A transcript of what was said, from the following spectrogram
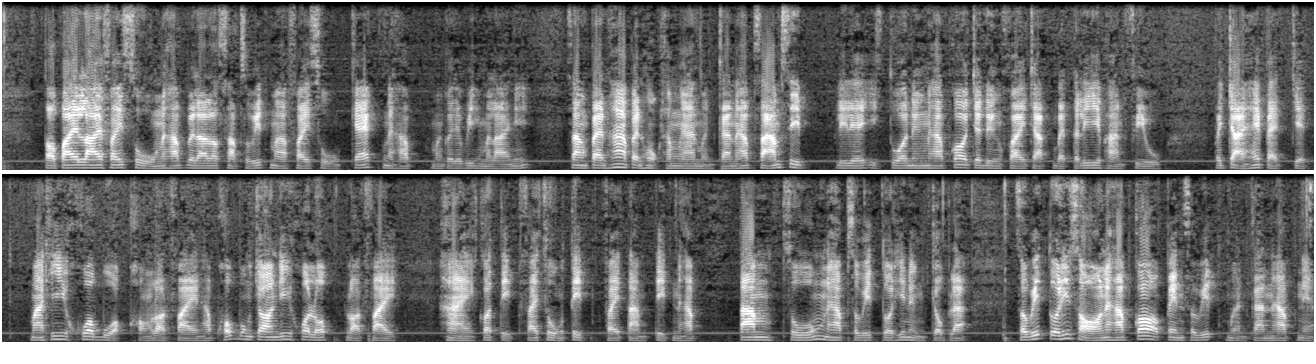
ำต่อไปลายไฟสูงนะครับ เวลาเราสับสวิตช์มาไฟสูงแก๊กนะครับ มันก็จะวิ่งมาลายนี้ สั่ง 85 86ทำงานเหมือนกันนะครับ 30 รีเลย์อีกตัวหนึ่งนะครับ ก็จะดึงไฟจากแบตเตอรี่ผ่านฟิวไปจ่ายให้ 87 มาที่ขั้วบวกของหลอดไฟนะครับ ครบวงจรที่ขั้วลบหลอดไฟไฮก็ติดไฟสูงติดไฟต่ำติดนะครับต่ำสูงนะครับสวิตตัวที่ 1 จบแล้วสวิตตัวที่2นะครับก็เป็นสวิตเหมือนกันนะครับเนี่ย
